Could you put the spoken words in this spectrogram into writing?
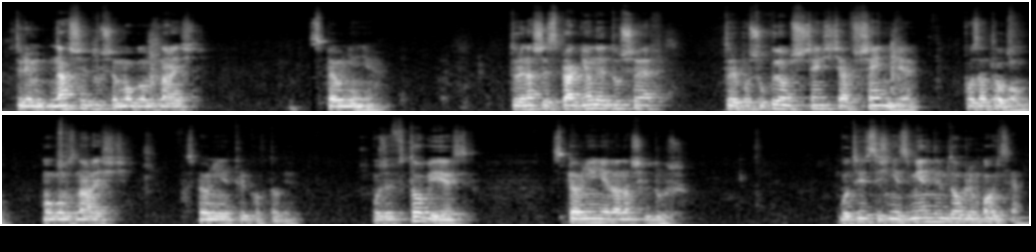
w którym nasze dusze mogą znaleźć spełnienie, które nasze spragnione dusze, które poszukują szczęścia wszędzie poza Tobą, mogą znaleźć spełnienie tylko w Tobie. Boże, w Tobie jest spełnienie dla naszych dusz, bo Ty jesteś niezmiennym dobrym Ojcem,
